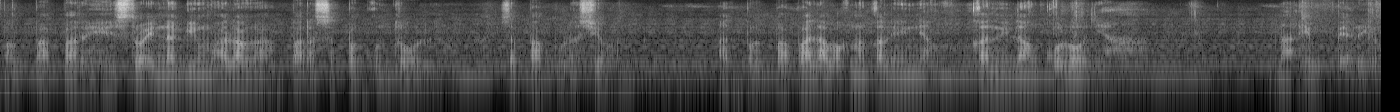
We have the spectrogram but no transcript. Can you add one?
pagpaparehistro ay naging mahalaga para sa pagkontrol sa populasyon at pagpapalawak ng kanilang, kanilang kolonya na imperyo.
